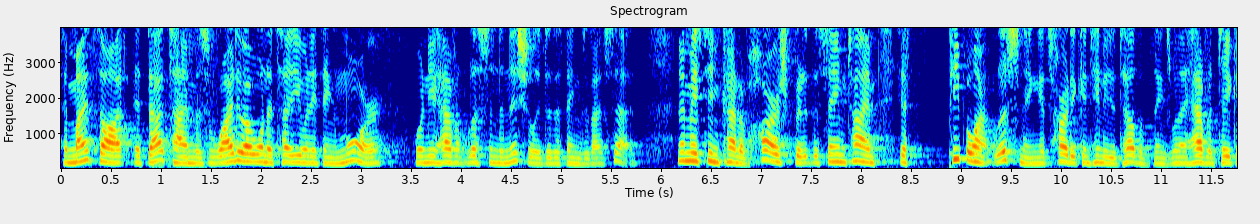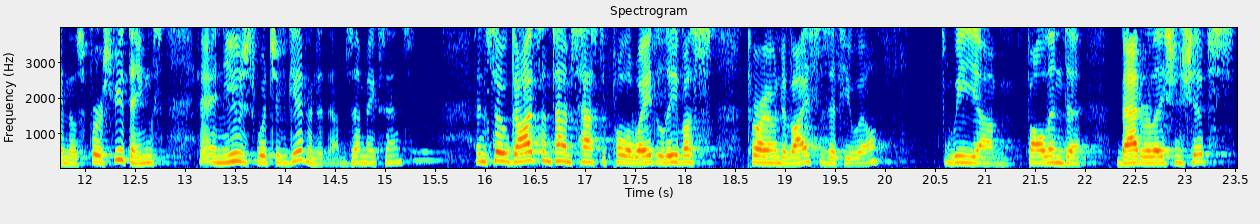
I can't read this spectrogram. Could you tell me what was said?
And my thought at that time is, Why do I want to tell you anything more when you haven't listened initially to the things that I've said? And it may seem kind of harsh, but at the same time, if people aren't listening, it's hard to continue to tell them things when they haven't taken those first few things and used what you've given to them. Does that make sense? Mm-hmm. And so God sometimes has to pull away to leave us to our own devices, if you will. We um, fall into bad relationships.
